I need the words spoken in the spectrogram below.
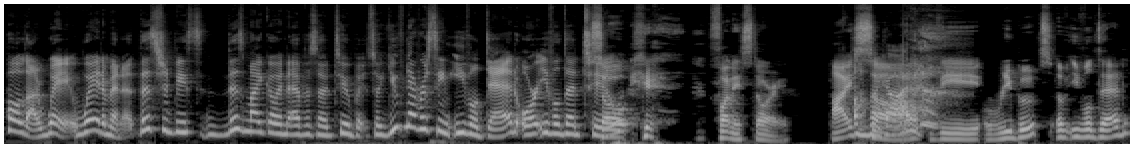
hold on, wait, wait a minute. This should be this might go into episode 2, but so you've never seen Evil Dead or Evil Dead 2? So, funny story. I Oh saw the reboot of Evil Dead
